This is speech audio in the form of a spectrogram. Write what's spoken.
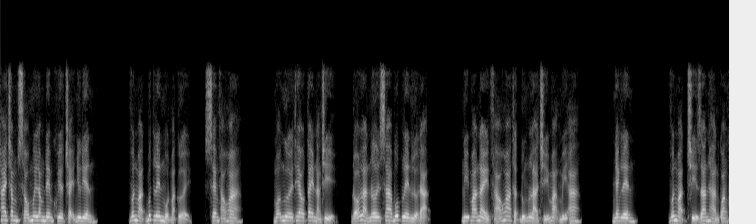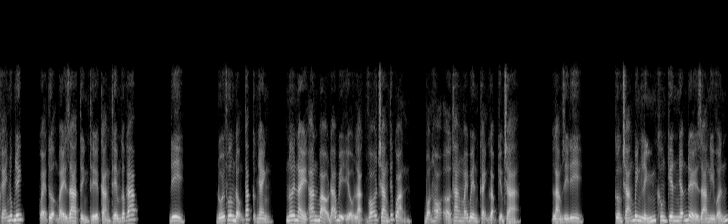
265 đêm khuya chạy như điên. Vân Mặt bước lên một mặt cười, xem pháo hoa. Mọi người theo tay nàng chỉ, đó là nơi xa bước lên lửa đạn. Nị mã này pháo hoa thật đúng là trí mạng Mỹ A. Nhanh lên. Vân Mặt chỉ gian hàn quang khẽ nhúc nhích, quẻ tượng bày ra tình thế càng thêm gấp gáp. Đi. Đối phương động tác cực nhanh, nơi này An Bảo đã bị hiểu lạc võ trang tiếp quản, bọn họ ở thang máy bên cạnh gặp kiểm tra. Làm gì đi? Cường tráng binh lính không kiên nhẫn để ra nghi vấn.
